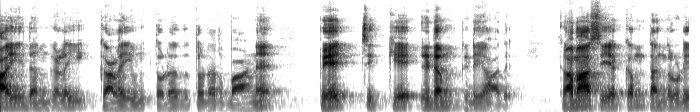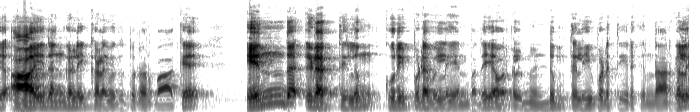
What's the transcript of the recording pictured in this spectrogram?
ஆயுதங்களை களையும் தொடர்பு தொடர்பான பேச்சுக்கே இடம் கிடையாது. ஹமாஸ் இயக்கம் தங்களுடைய ஆயுதங்களை களைவது தொடர்பாக எந்த இடத்திலும் குறிப்பிடவில்லை என்பதை அவர்கள் மீண்டும் தெளிவுபடுத்தி இருக்கின்றார்கள்.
